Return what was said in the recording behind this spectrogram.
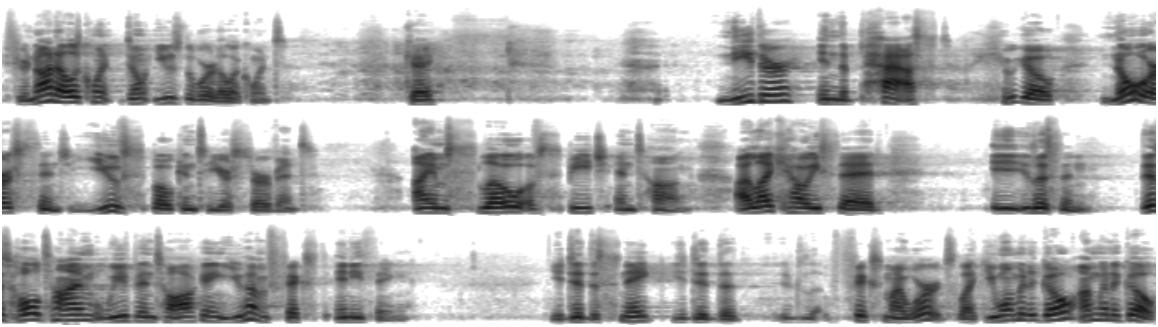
If you're not eloquent, don't use the word eloquent. Okay? Neither in the past, here we go, nor since you've spoken to your servant. I am slow of speech and tongue. I like how he said, listen, this whole time we've been talking, you haven't fixed anything. You did the snake, you did the fix my words. Like, you want me to go? I'm going to go.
